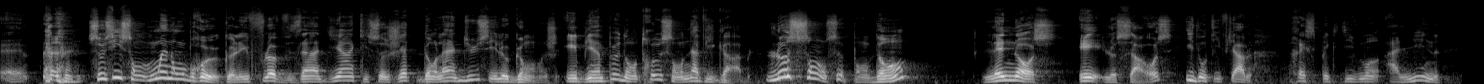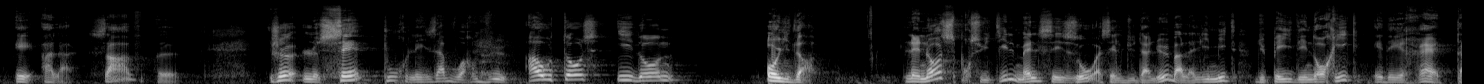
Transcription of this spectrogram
euh, ceux-ci sont moins nombreux que les fleuves indiens qui se jettent dans l'Indus et le Gange, et bien peu d'entre eux sont navigables. Le sont cependant l'Enos et le Saos, identifiables respectivement à l'Inde et à la Save. Euh, je le sais pour les avoir vus. Autos idon oida. Lénos, poursuit-il, mêle ses eaux à celles du Danube, à la limite du pays des Noriques et des Rhètes,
